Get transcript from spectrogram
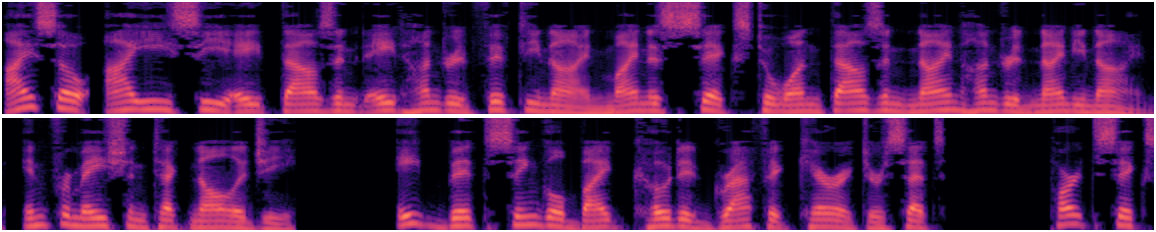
ISO IEC 8859-6 to 1999 Information Technology 8-bit single byte coded graphic character sets Part 6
